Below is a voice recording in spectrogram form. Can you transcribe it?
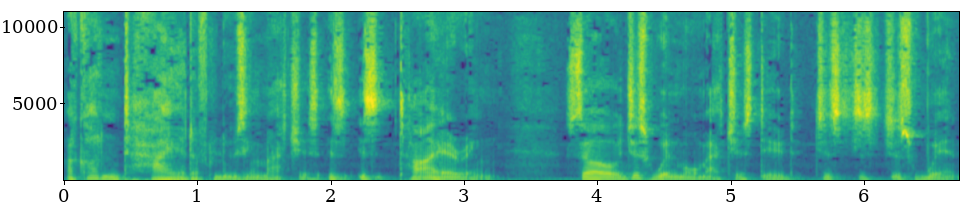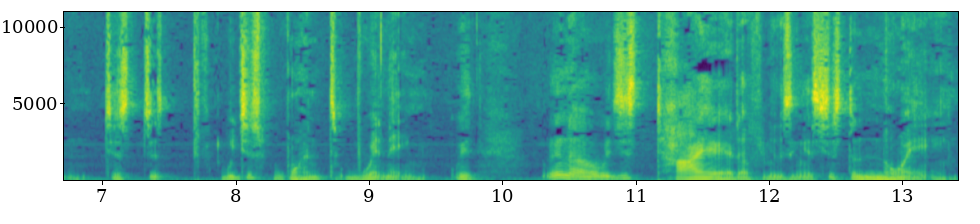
I've gotten tired of losing matches. It's, it's tiring. So just win more matches, dude. Just, just, just win. Just, just. We just want winning. We you know, we're just tired of losing. It's just annoying.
